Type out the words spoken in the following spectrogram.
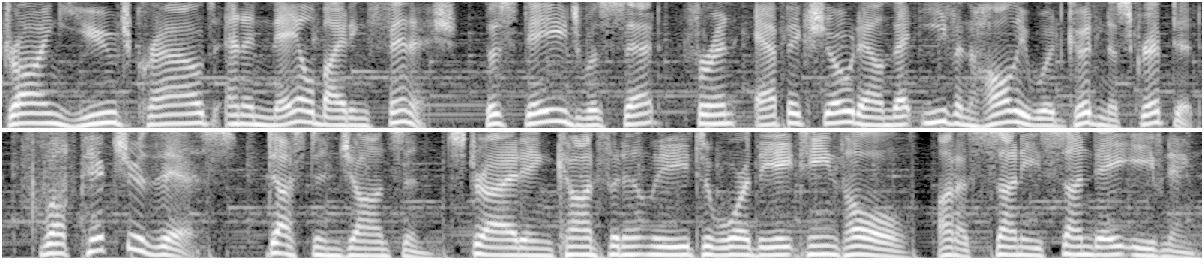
drawing huge crowds and a nail biting finish. The stage was set for an epic showdown that even Hollywood couldn't have scripted. Well, picture this Dustin Johnson striding confidently toward the 18th hole on a sunny Sunday evening.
